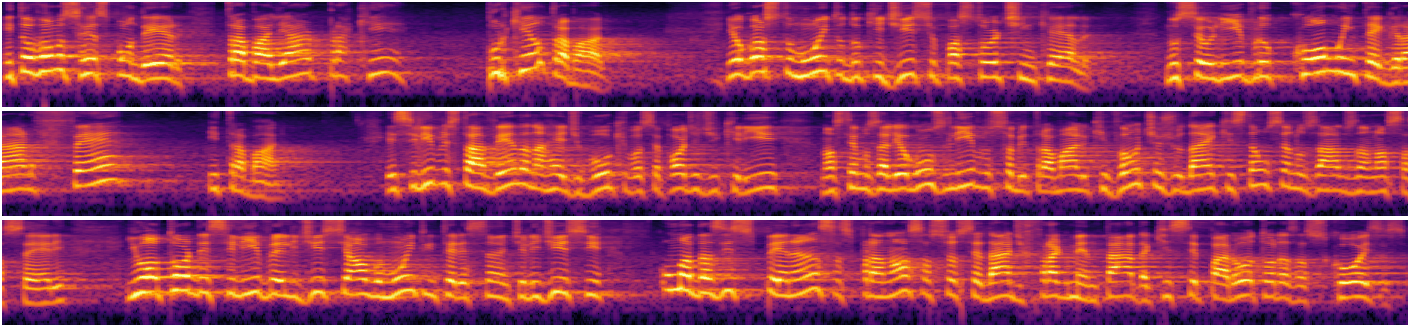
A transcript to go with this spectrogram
Então vamos responder: trabalhar para quê? Por que eu trabalho? E eu gosto muito do que disse o pastor Tim Keller no seu livro Como Integrar Fé e Trabalho. Esse livro está à venda na Redbook, você pode adquirir. Nós temos ali alguns livros sobre trabalho que vão te ajudar e que estão sendo usados na nossa série. E o autor desse livro, ele disse algo muito interessante. Ele disse: "Uma das esperanças para a nossa sociedade fragmentada que separou todas as coisas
